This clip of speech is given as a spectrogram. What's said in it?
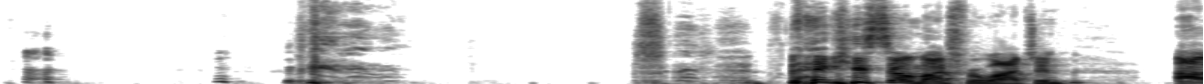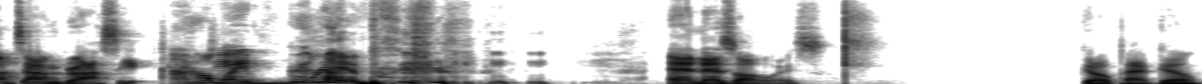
Thank you so much for watching. I'm Tom Grassi. Ow, my rib. And as always, go, Pack, go.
